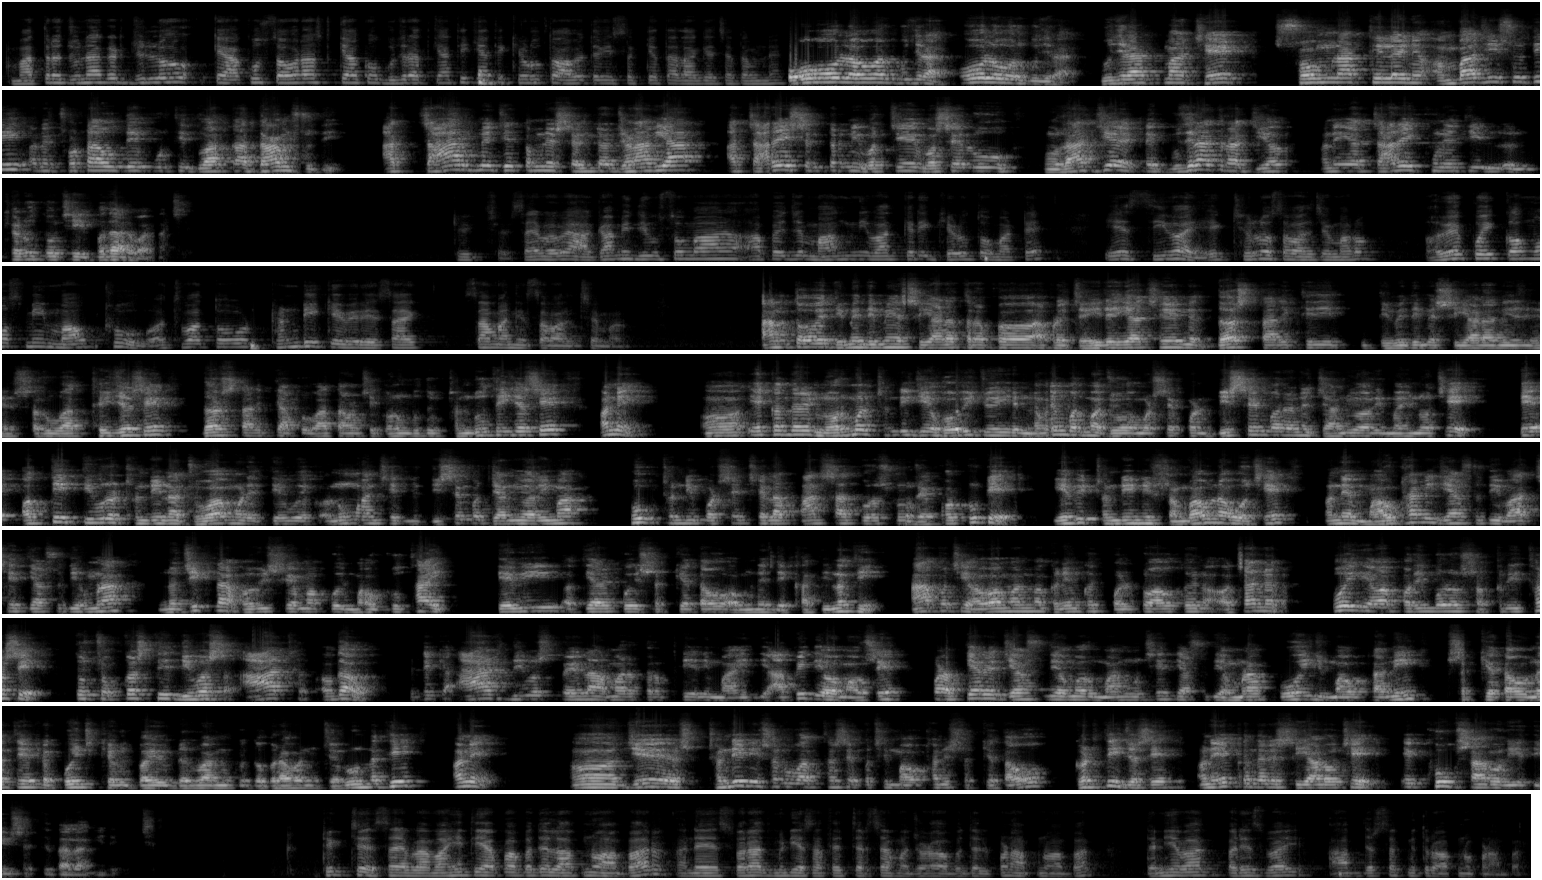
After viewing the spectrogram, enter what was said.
માત્ર જુનાગઢ જિલ્લો કે આખું સૌરાષ્ટ્ર કે આખું ગુજરાત ક્યાંથી ક્યાંથી ખેડૂતો આવે તેવી શક્યતા લાગે છે તમને? All over Gujarat all over Gujarat. ગુજરાતમાં છેક સોમનાથથી લઈને અંબાજી સુધી અને છોટાઉદેપુરથી દ્વારકા ધામ સુધી આ ચાર મેં જે તમને સેન્ટર જણાવ્યા, આ ચારેય સેન્ટરની વચ્ચે વસેલું રાજ્ય એટલે ગુજરાત રાજ્ય અને આ ચારેય ખૂણેથી ખેડૂતો છે પધારવાના છે. ઠીક છે. સાહેબ, હવે આગામી દિવસોમાં આપે જે માંગની વાત કરી ખેડૂતો માટે, એ સિવાય એક છેલ્લો સવાલ છે મારો. હવે કોઈ કમોસમી માવઠું અથવા તો ઠંડી કેવી રહેશે? સામાન્ય સવાલ છે મારો. આમ તો હવે ધીમે ધીમે શિયાળા તરફ આપણે જઈ રહ્યા છે અને દસ તારીખથી ધીમે ધીમે શિયાળાની શરૂઆત થઈ જશે. દસ તારીખથી આપણું વાતાવરણ છે ઘણું બધું ઠંડુ થઈ જશે અને એકંદરે નોર્મલ ઠંડી જે હોવી જોઈએ નવેમ્બરમાં જોવા મળશે, પણ ડિસેમ્બર અને જાન્યુઆરી મહિનો છે તે અતિ તીવ્ર ઠંડીના જોવા મળે તેવું એક અનુમાન છે. એટલે ડિસેમ્બર, જાન્યુઆરીમાં ખૂબ ઠંડી પડશે. છેલ્લા પાંચ સાત વર્ષનો રેકોર્ડ તૂટે એવી ઠંડીની સંભાવનાઓ છે અને માવઠાની જ્યાં સુધી વાત છે ત્યાં સુધી હમણાં નજીકના ભવિષ્યમાં કોઈ માવઠું થાય તેવી અત્યારે કોઈ શક્યતાઓ અમને દેખાતી નથી. આ પછી હવામાનમાં ઘણી વખત પલટો આવતો હોય અચાનક કોઈ એવા પરિબળો સક્રિય થશે તો ચોક્કસથી દિવસ આઠ અગાઉ એટલે કે આઠ દિવસ પહેલા અમારા તરફથી એની માહિતી આપી દેવામાં આવશે. પણ અત્યારે જ્યાં સુધી અમારું માનવું છે, ત્યાં સુધી હમણાં કોઈ જ માવઠાની શક્યતાઓ નથી, એટલે કોઈ જ ખેડૂત ભાઈઓ ડરવાનું કે ગભરાવાની જરૂર નથી. અને જે ઠંડીની શરૂઆત થશે, પછી માવઠાની શક્યતાઓ ઘટતી જશે અને એકંદરે શિયાળો છે, એ ખૂબ સારો રહે તેવી શક્યતા લાગી રહી છે. ઠીક છે, સાહેબ, આ માહિતી આપવા બદલ આપનો આભાર અને સ્વરાજ મીડિયા સાથે ચર્ચામાં જોડાવા બદલ પણ આપનો આભાર. ધન્યવાદ, પરેશભાઈ, આપ દર્શક મિત્રો, આપનો પણ આભાર.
